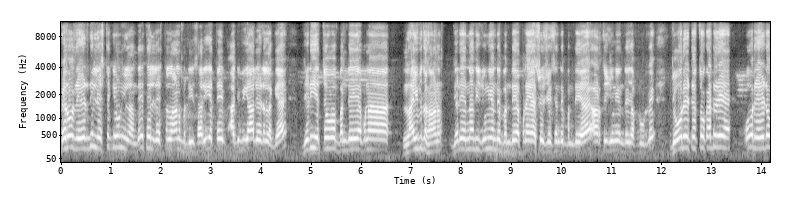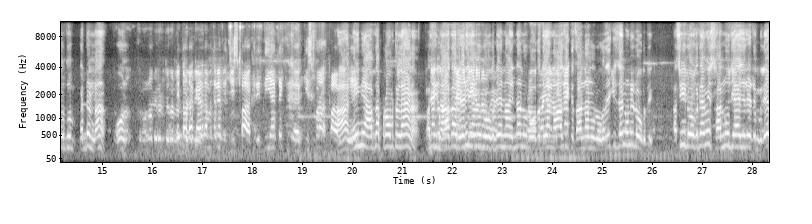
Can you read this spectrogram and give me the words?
ਫਿਰ ਉਹ ਰੇਟ ਦੀ ਲਿਸਟ ਕਿਉਂ ਨਹੀਂ ਲਾਉਂਦੇ? ਇੱਥੇ ਲਿਸਟ ਲਾਣ ਵੱਡੀ ਸਾਰੀ ਇੱਥੇ ਅੱਜ ਵੀ ਆਹ ਰੇਟ ਲੱਗਿਆ। ਜਿਹੜੀ ਇੱਥੋਂ ਬੰਦੇ ਆਪਣਾ ਲਾਈਵ ਦਿਖਾਣ। ਜਿਹੜੇ ਇਹਨਾਂ ਦੀ ਯੂਨੀਅਨ ਦੇ ਬੰਦੇ ਆਪਣੇ ਐਸੋਸੀਏਸ਼ਨ ਦੇ ਬੰਦੇ ਆ ਆਰਤੀ ਯੂਨੀਅਨ ਦੇ ਜਾਂ ਫਰੂਟ ਦੇ ਜੋ ਰੇਟ ਇੱਥੋਂ ਕੱਢ ਰਹੇ ਆ ਉਹ ਰੇਟ ਉਦੋਂ ਕੱਢਣ ਨਾ। ਉਹ ਕੋਰੋਨਾ ਪੀਰੀਅਡ ਜਦੋਂ ਇਹ ਤੁਹਾਡਾ ਕਹਿਣ ਦਾ ਮਤਲਬ ਹੈ ਜਿਸ ਭਾਅ ਖਰੀਦੀ ਹੈ ਤੇ ਕਿਸ ਭਾਅ ਹਾਂ ਨਹੀਂ ਨਹੀਂ ਆਪਦਾ ਪ੍ਰੋਫਿਟ ਲੈਣ। ਅਸੀਂ ਨਾ ਤਾਂ ਰੇੜੀਆਂ ਨੂੰ ਰੋਕਦੇ ਨਾ ਇਹਨਾਂ ਨੂੰ ਰੋਕਦੇ ਆ ਨਾ ਅਸੀਂ ਕਿਸਾਨਾਂ ਨੂੰ ਰੋਕਦੇ ਕਿਸੇ ਨੂੰ ਨਹੀਂ ਰੋਕਦੇ। ਅਸੀਂ ਰੋਕਦੇ ਆ ਵੀ ਸਾਨੂੰ ਜਾਇਜ਼ ਰੇਟ ਮਿਲੇ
